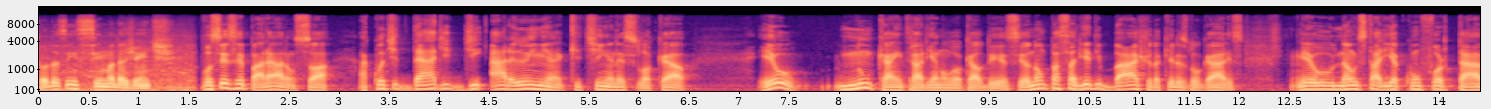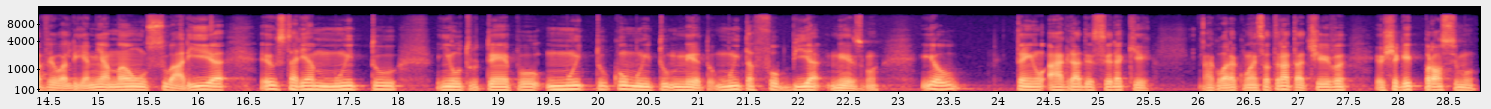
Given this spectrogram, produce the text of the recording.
Todas em cima da gente. Vocês repararam só a quantidade de aranha que tinha nesse local? Eu nunca entraria num local desse. Eu não passaria debaixo daqueles lugares. Eu não estaria confortável ali. A minha mão suaria. Eu estaria muito, em outro tempo, muito com muito medo, muita fobia mesmo. E eu tenho a agradecer aqui. Agora, com essa tratativa, eu cheguei próximo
